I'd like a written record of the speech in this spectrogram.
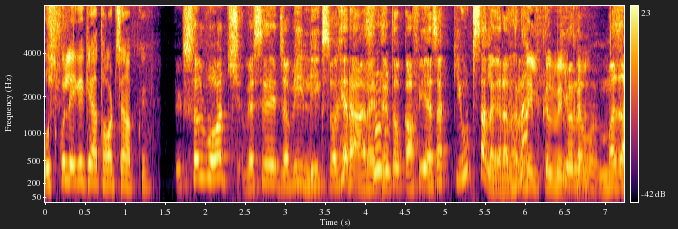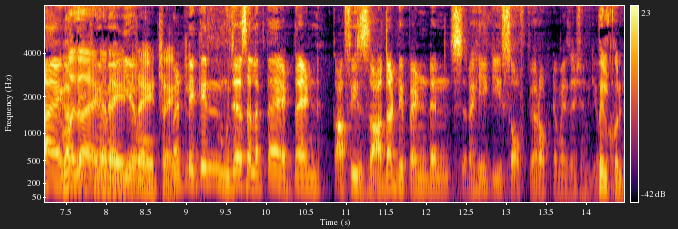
उसको लेके क्या थॉट्स हैं आपके? पिक्सल वॉच वैसे जब ही लीक्स वगैरह आ रहे थे तो काफ़ी ऐसा क्यूट सा लग रहा था ना बिल्कुल, बिल्कुल। मतलब मज़ा आएगा मज़ा आएगा, वो। right, right. बट लेकिन मुझे ऐसा लगता है एट द एंड काफ़ी ज़्यादा डिपेंडेंस रहेगी सॉफ्टवेयर ऑप्टिमाइजेशन की बिल्कुल।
